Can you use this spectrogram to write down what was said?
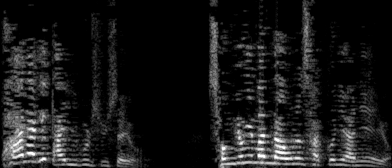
환하게 다 읽을 수 있어요. 성경에만 나오는 사건이 아니에요.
